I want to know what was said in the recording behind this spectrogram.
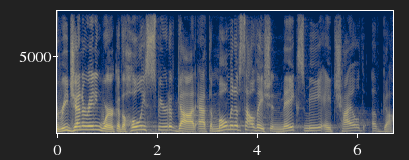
The regenerating work of the Holy Spirit of God at the moment of salvation makes me a child of God.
